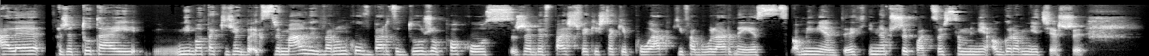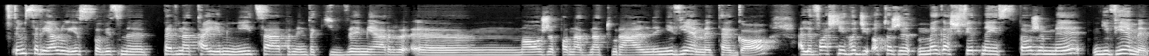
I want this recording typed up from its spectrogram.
ale że tutaj mimo takich jakby ekstremalnych warunków bardzo dużo pokus, żeby wpaść w jakieś takie pułapki fabularne jest ominiętych i na przykład coś, co mnie ogromnie cieszy. W tym serialu jest powiedzmy pewna tajemnica, pewien taki wymiar yy, może ponadnaturalny, nie wiemy tego, ale właśnie chodzi o to, że mega świetne jest to, że my nie wiemy,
